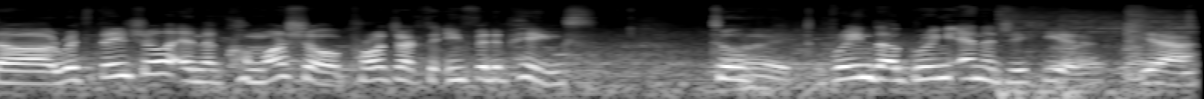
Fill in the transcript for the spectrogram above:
the residential and the commercial project in Philippines to Right. bring the green energy here. Right, right. Yeah.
